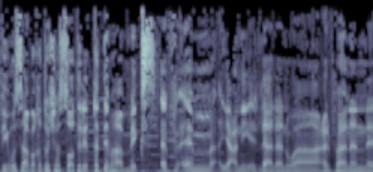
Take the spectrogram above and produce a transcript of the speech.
في مسابقة وش الصوت اللي تقدمها Mix FM يعني اجلالا وعرفانا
